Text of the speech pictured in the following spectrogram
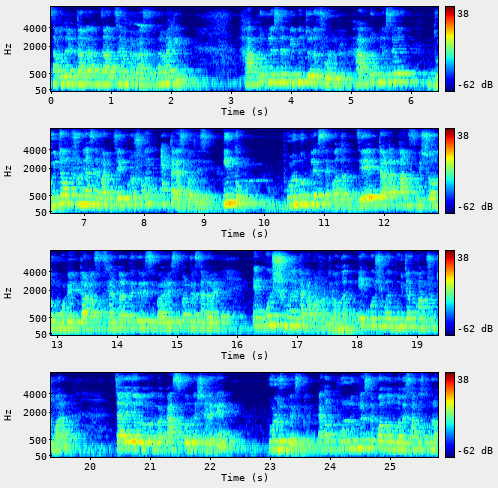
সাপোজ ডাটা যাচ্ছে এবং ডাটা আসছে, তার মানে কি? হাফ ডুপ্লেক্সের বিপরীত হলো ফুল ডুপ্লেক্স। হাফ ডুপ্লেক্সের দুইটা অপশনই আছে বাট যে কোনো সময় একটা কাজ করা যাচ্ছে কিন্তু ফুল ডুপ্লেক্সে অর্থাৎ যে ডাটা ট্রান্সমিশন মোডে ডাটা সেন্ডার থেকে রিসিভার রিসিভার থেকে সেন্ডারে একই সময় ডাটা পাঠানো যায় অর্থাৎ একই সময় দুইটা ফাংশন তোমার চালিয়ে যাবে বা কাজ করবে সেটাকে ফুল ডুপ্লেক্স বলে। এখন ফুল ডুপ্লেক্সের কথা তোমাদের সাপোজ তোমরা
